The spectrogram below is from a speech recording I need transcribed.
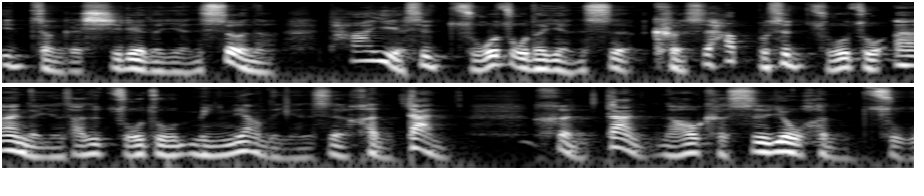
一整个系列的颜色呢，它也是灼灼的颜色，可是它不是灼灼暗暗的颜色，它是灼灼明亮的颜色，很淡很淡，然后可是又很浊，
